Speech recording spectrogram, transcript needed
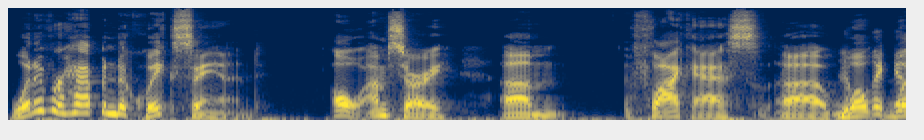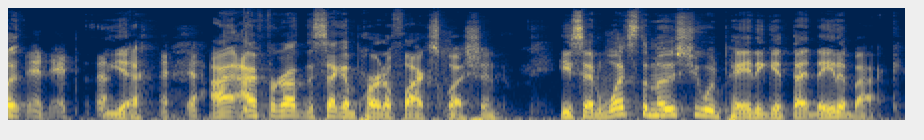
"Whatever happened to quicksand?" Oh, I'm sorry. Um, Flack asks, uh, "What? Wait a what? minute. yeah, I, I forgot the second part of Flack's question. He said, "What's the most you would pay to get that data back?"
